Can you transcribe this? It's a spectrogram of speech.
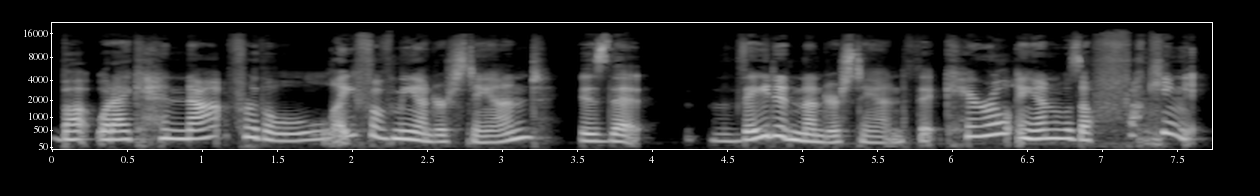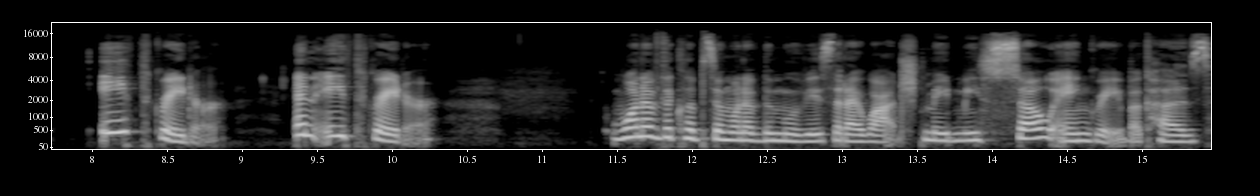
But what I cannot for the life of me understand is that they didn't understand that Caril Ann was a fucking eighth grader. An eighth grader. One of the clips in one of the movies that I watched made me so angry because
